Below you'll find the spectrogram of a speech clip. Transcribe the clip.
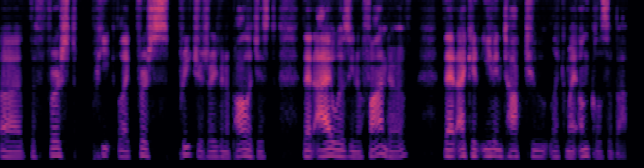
uh, the first pe- like first preachers or even apologists that I was, you know, fond of that I could even talk to like my uncles about.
